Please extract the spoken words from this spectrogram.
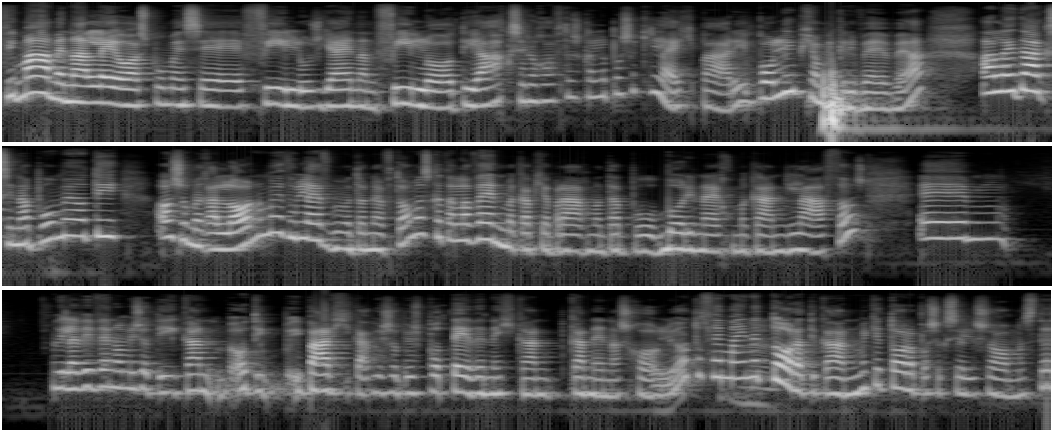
Θυμάμαι να λέω ας πούμε σε φίλους για έναν φίλο ότι α, ξέρω εγώ αυτός καλά πόσα κιλά έχει πάρει. Πολύ πιο μικρή βέβαια. Αλλά εντάξει να πούμε ότι όσο μεγαλώνουμε δουλεύουμε με τον εαυτό μας, καταλαβαίνουμε κάποια πράγματα που μπορεί να έχουμε κάνει λάθος. Ε, Δηλαδή δεν νομίζω ότι, καν, ότι υπάρχει κάποιος ο οποίος ποτέ δεν έχει κάνει κανένα σχόλιο. Το θέμα είναι τώρα τι κάνουμε και τώρα πώς εξελισσόμαστε.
